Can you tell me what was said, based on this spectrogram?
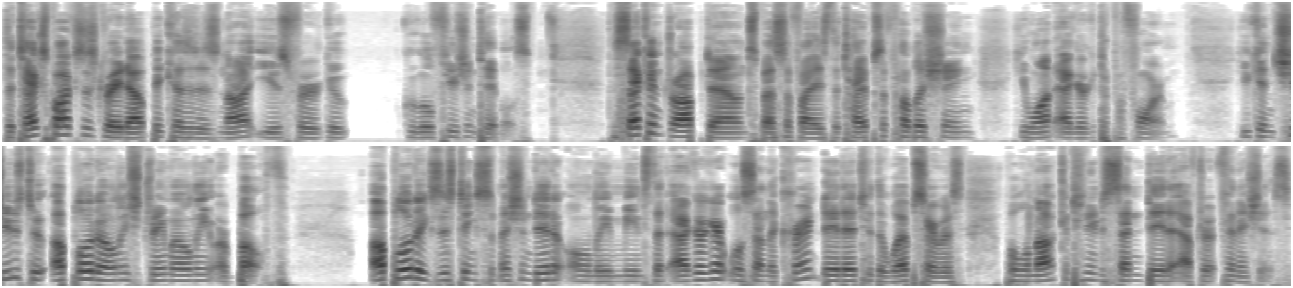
The text box is grayed out because it is not used for Google Fusion Tables. The second drop-down specifies the types of publishing you want Aggregate to perform. You can choose to upload only, stream only, or both. Upload existing submission data only means that Aggregate will send the current data to the web service, but will not continue to send data after it finishes.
